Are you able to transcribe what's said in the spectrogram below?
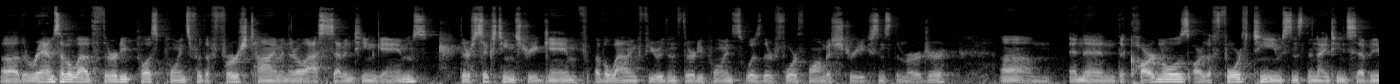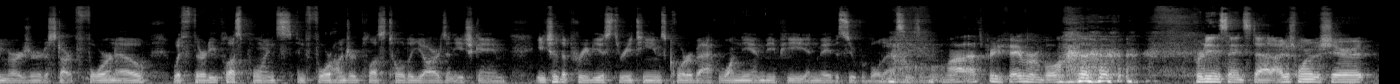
Uh, the Rams have allowed 30 plus points for the first time in their last 17 games. Their 16 streak game of allowing fewer than 30 points was their fourth longest streak since the merger. Um, and then the Cardinals are the fourth team since the 1970 merger to start 4 0 with 30 plus points and 400 plus total yards in each game. Each of the previous three teams' quarterback won the MVP and made the Super Bowl that season. wow, that's pretty favorable. Pretty insane stat. I just wanted to share it.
